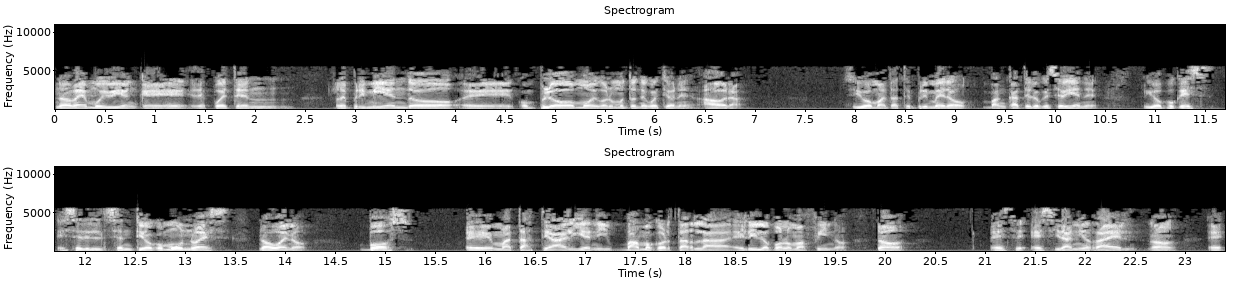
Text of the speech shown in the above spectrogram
no ve muy bien que después estén reprimiendo eh, con plomo y con un montón de cuestiones. Ahora, si vos mataste primero, bancate lo que se viene. Digo, porque es, es el sentido común, no es, no, bueno, vos eh, mataste a alguien y vamos a cortar la, el hilo por lo más fino. No, es, es Irán y Israel, ¿no? Eh,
